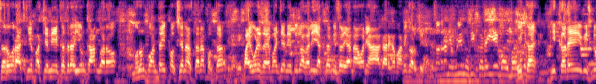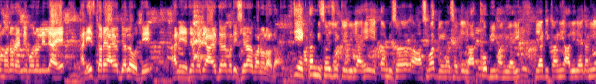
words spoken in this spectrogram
सर्व राजकीय पक्षांनी एकत्र येऊन काम करावं म्हणून कोणताही पक्ष नसताना फक्त पायगोडे साहेबांच्या नेतृत्वाखाली एकता मिसळ या नावाने हा कार्यक्रम आम्ही करतोय. ही ही कढई विष्णू मनोहर यांनी बनवलेली आहे आणि हीच कढई अयोध्येला होती आणि याच्यामध्ये अयोध्येमध्ये शिरा बनवला होता. जी एकता मिसळ जी केलेली आहे एकता मिसळ आस्वाद घेण्यासाठी लाखो भीम अनुयायी या ठिकाणी आलेले आहेत आणि हे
